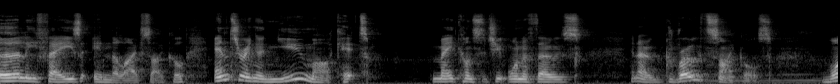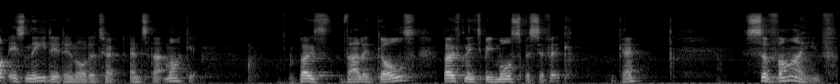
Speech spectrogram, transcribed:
early phase in the life cycle. Entering a new market may constitute one of those, you know, growth cycles. What is needed in order to enter that market? Both valid goals, both need to be more specific. Okay. Survive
